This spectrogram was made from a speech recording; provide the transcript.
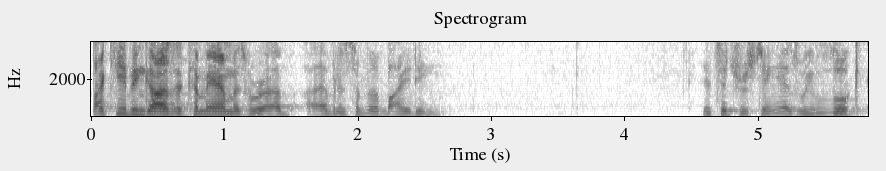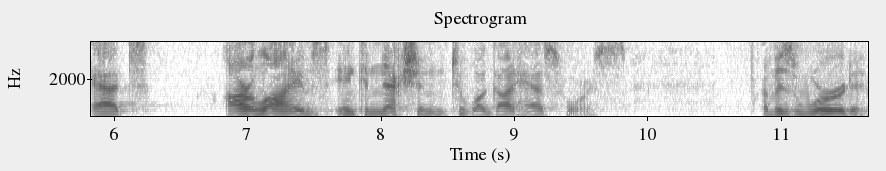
by keeping God's commandments, we're evidence of abiding. It's interesting as we look at our lives in connection to what God has for us, of His Word.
